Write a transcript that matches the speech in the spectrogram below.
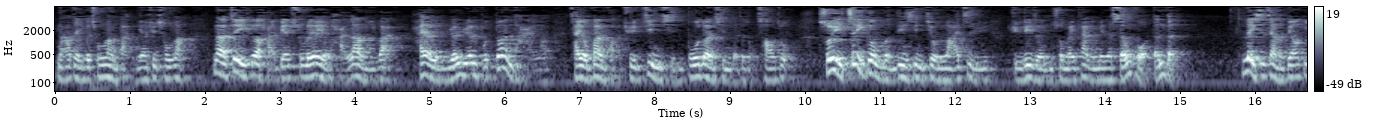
拿着一个冲浪板，你要去冲浪。那这一个海边除了要有海浪以外，还要有源源不断的海浪，才有办法去进行波段性的这种操作。所以这个稳定性就来自于，举例子，我们说煤炭里面的神火等等，类似这样的标的，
